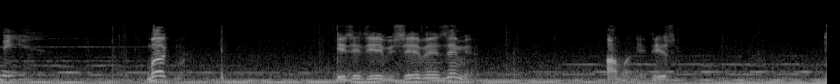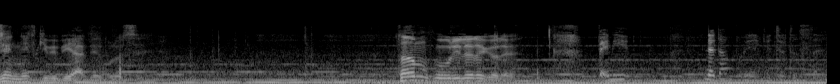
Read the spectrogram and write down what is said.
Neyi? Bakma. Gece diye bir şeye benzemiyor. Ama nedir? Cennet gibi bir yerdir burası. Tam hurilere göre. Beni neden buraya getirdin sen?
